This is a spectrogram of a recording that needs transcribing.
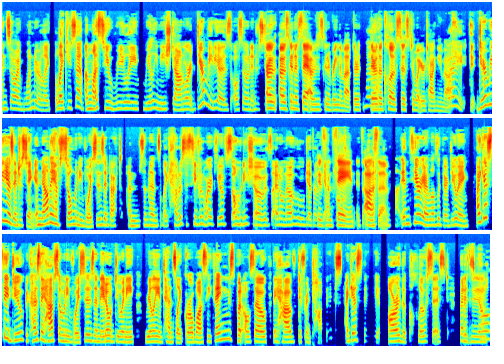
And so I wonder, like, like you said, unless you really, really niche down, or Dear Media is also an interesting. I, I was going to say, I was just going to bring them up. They're yeah. they're the closest to what you're talking about, right? Dear Media is interesting, and now they have so many voices. In fact, I'm sometimes like, how does this even work? You have so many shows. I don't know who gets it. It's insane. It's awesome. In theory, I love what they're doing. I guess they do because they have so many voices, and they don't do any really intense like girl bossy things, but also they have different topics. I guess they are the closest but mm-hmm. it's still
